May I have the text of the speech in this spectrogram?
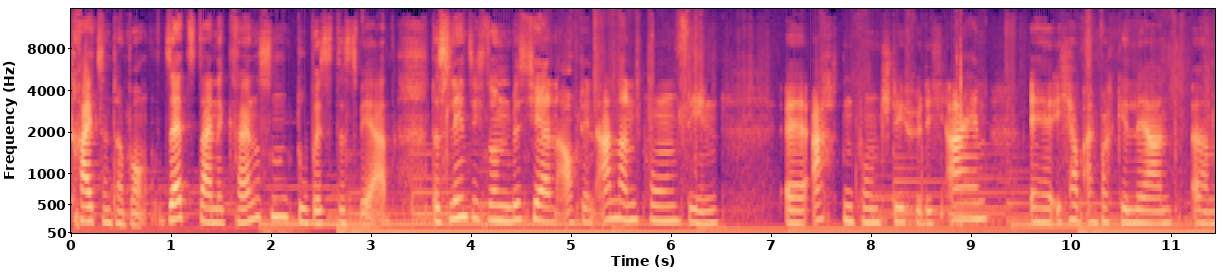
13. Punkt. Setz deine Grenzen, du bist es wert. Das lehnt sich so ein bisschen auf den anderen Punkt, den äh, achten Punkt, steh für dich ein. Äh, ich habe einfach gelernt, ähm,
